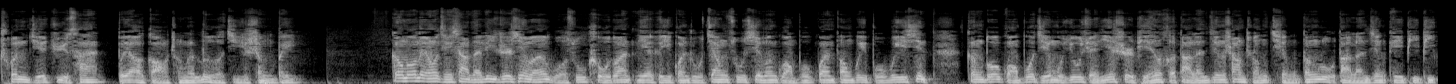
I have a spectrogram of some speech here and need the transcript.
春节聚餐不要搞成了乐极生悲。更多内容请下载荔枝新闻我苏客户端，你也可以关注江苏新闻广播官方微博、微信。更多广播节目优选音视频和大蓝鲸商城，请登录大蓝鲸 APP。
